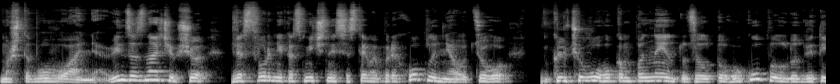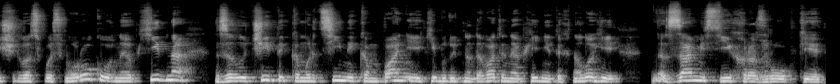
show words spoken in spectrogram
масштабування. Він зазначив, що для створення космічної системи перехоплення цього ключового компоненту золотого куполу до 2028 року необхідно залучити комерційні компанії, які будуть надавати необхідні технології замість їх розробки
